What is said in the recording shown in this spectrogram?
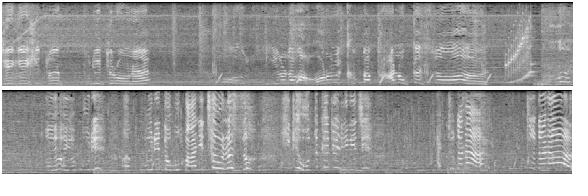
세 개의 히터에 불이 들어오네? 어, 이러다가 얼음이 금방 다 녹겠어. 어, 야, 야, 물이, 아, 너무 많이 차올랐어. 이게 어떻게 된 일이지? 아, 투덜아, 투덜아,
